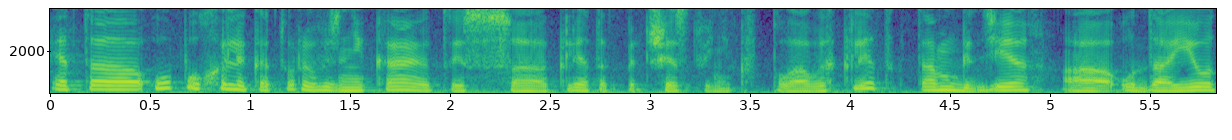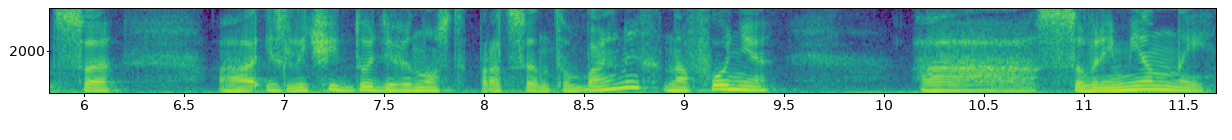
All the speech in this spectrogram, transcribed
Это опухоли, которые возникают из а, клеток предшественников половых клеток, там, где а, удается а, излечить до 90% больных на фоне а, современной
